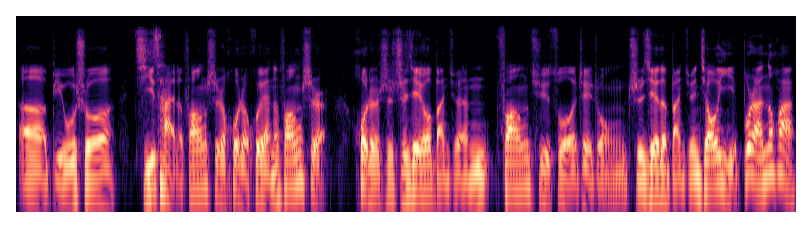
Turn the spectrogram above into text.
呃，比如说集采的方式，或者会员的方式，或者是直接由版权方去做这种直接的版权交易，不然的话，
